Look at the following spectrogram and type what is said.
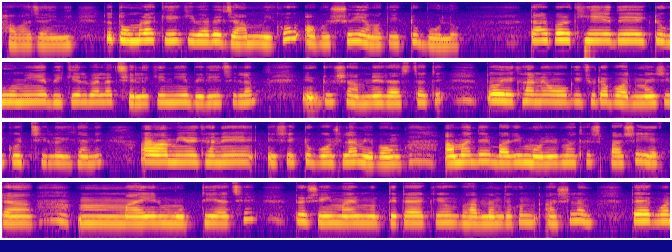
খাওয়া যায়নি। তো তোমরা কে কীভাবে জাম মেখো, অবশ্যই আমাকে একটু বলো। তারপর খেয়ে দিয়ে একটু ঘুমিয়ে বিকেলবেলা ছেলেকে নিয়ে বেরিয়েছিলাম একটু সামনের রাস্তাতে। তো এখানে ও কিছুটা বদমাইশি করছিল এখানে। আর আমি এখানে এসে একটু বসলাম এবং আমাদের বাড়ির মোড়ের মাথার পাশেই একটা মায়ের মূর্তি আছে। তো সেই মায়ের মূর্তিটাকেও ভাবলাম যখন আসলাম তো একবার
